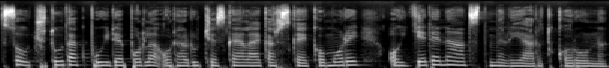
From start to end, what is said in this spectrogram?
V součtu tak půjde podle odhadu České lékařské komory o 11 miliard korun.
